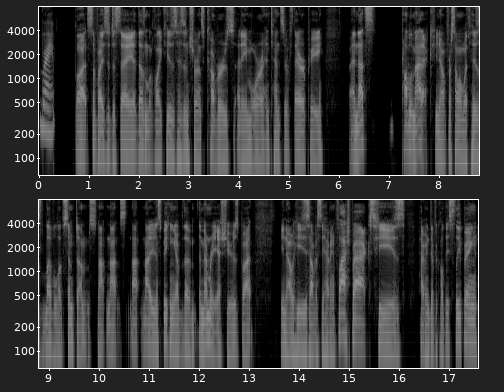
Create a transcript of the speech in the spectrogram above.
Right. But suffice it to say, it doesn't look like his his insurance covers any more intensive therapy, and that's problematic. You know, for someone with his level of symptoms. Not not not not even speaking of the the memory issues, but you know, he's obviously having flashbacks. He's having difficulty sleeping.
